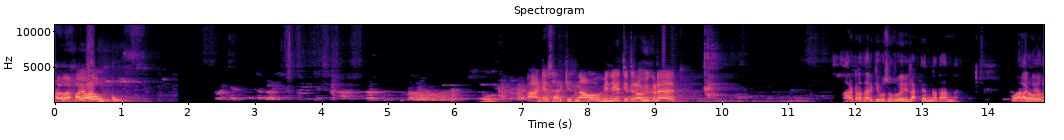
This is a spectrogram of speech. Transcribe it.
हॅलो अयो. आंटे सारखीच नाव बिली येतात राव इकडं. अठरा तारखेपासून रोहिणी लागते ना आता अण्णा. हा, वातावरण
